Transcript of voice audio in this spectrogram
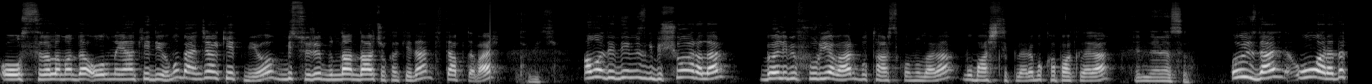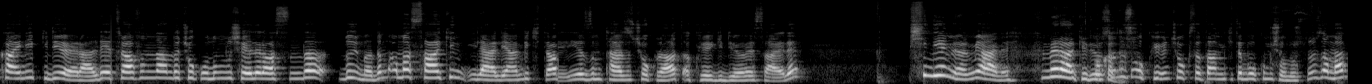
o sıralamada olmayı hak ediyor mu? Bence hak etmiyor. Bir sürü bundan daha çok hak eden kitap da var. Tabii ki. Ama dediğimiz gibi şu aralar böyle bir furya var bu tarz konulara, bu başlıklara, bu kapaklara. Hem de nasıl? O yüzden o arada kaynayıp gidiyor herhalde. Etrafımdan da çok olumlu şeyler aslında duymadım ama sakin ilerleyen bir kitap. Yazım tarzı çok rahat akıyor gidiyor vesaire. Bir şey diyemiyorum yani. Merak ediyorsanız okuyun. Çok satan bir kitabı okumuş olursunuz ama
